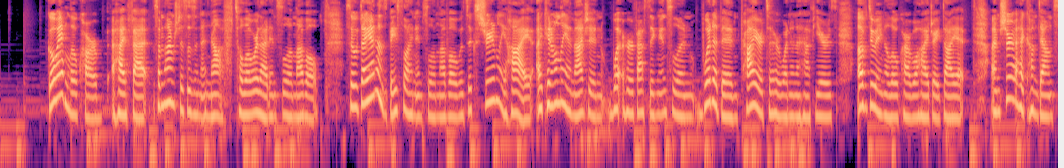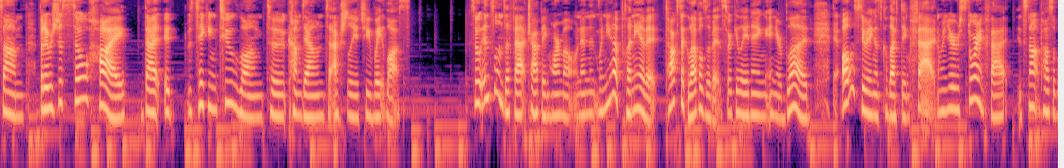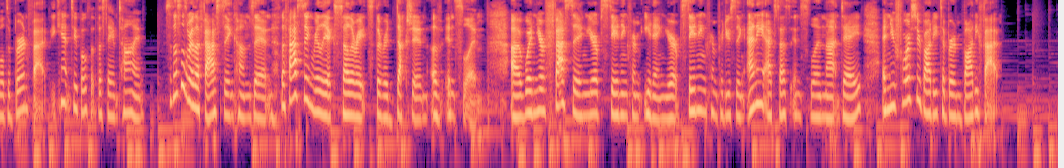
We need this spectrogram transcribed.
going low carb, high fat sometimes just isn't enough to lower that insulin level. So Diana's baseline insulin level was extremely high. I can only imagine what her fasting insulin would have been prior to her one and a half years of doing a low carbohydrate diet. I'm sure it had come down some, but it was just so high that it was taking too long to come down to actually achieve weight loss. So insulin's a fat trapping hormone, and when you have plenty of it, toxic levels of it circulating in your blood, all it's doing is collecting fat. And when you're storing fat, it's not possible to burn fat. You can't do both at the same time. So, this is where the fasting comes in. The fasting really accelerates the reduction of insulin. Uh, when you're fasting, you're abstaining from eating, you're abstaining from producing any excess insulin that day, and you force your body to burn body fat.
